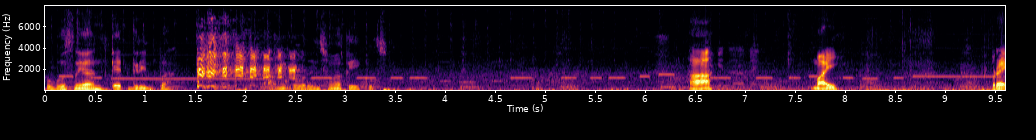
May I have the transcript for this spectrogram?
Ubus na yan, kahit green pa. Aming orange mga kekos. Ha? May? Pre?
